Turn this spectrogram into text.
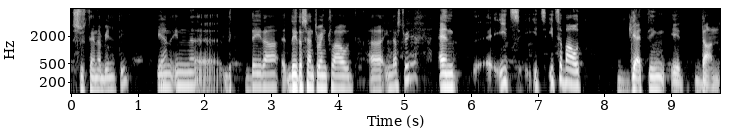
sustainability in yeah. in uh, the data data center and cloud uh, industry, and it's it's it's about getting it done.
